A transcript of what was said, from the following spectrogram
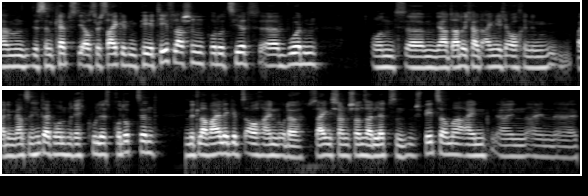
ähm, das sind Caps, die aus recycelten PET-Flaschen produziert äh, wurden und ähm, ja, dadurch halt eigentlich auch dem, bei dem ganzen Hintergrund ein recht cooles Produkt sind. Mittlerweile gibt es auch ein, oder eigentlich schon, schon seit letzten Spätsommer, ein, ein, ein äh,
